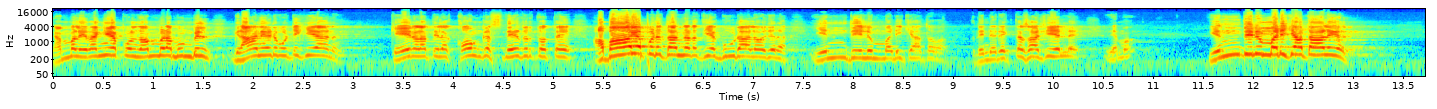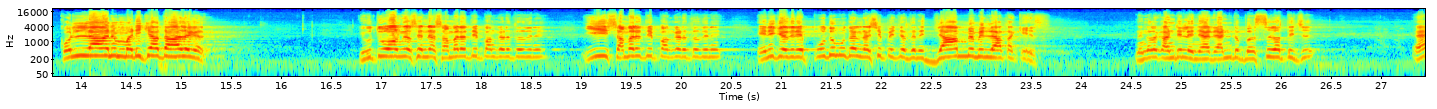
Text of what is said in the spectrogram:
നമ്മൾ ഇറങ്ങിയപ്പോൾ നമ്മുടെ മുമ്പിൽ ഗ്രാനേഡ് പൊട്ടിക്കുകയാണ്. കേരളത്തിലെ കോൺഗ്രസ് നേതൃത്വത്തെ അപായപ്പെടുത്താൻ നടത്തിയ ഗൂഢാലോചന എന്തിലും മടിക്കാത്തവർ അതിന്റെ രക്തസാക്ഷിയല്ലേ രമ? എന്തിനും മടിക്കാത്ത ആളുകൾ കൊല്ലാനും മടിക്കാത്ത ആളുകൾ. യൂത്ത് കോൺഗ്രസിന്റെ സമരത്തിൽ പങ്കെടുത്തതിന് ഈ സമരത്തിൽ പങ്കെടുത്തതിന് എനിക്കെതിരെ പൊതുമുതൽ നശിപ്പിച്ചതിന് ജാമ്യമില്ലാത്ത കേസ്. നിങ്ങൾ കണ്ടില്ലേ ഞാൻ രണ്ട് ബസ് കത്തിച്ച് ഏ?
